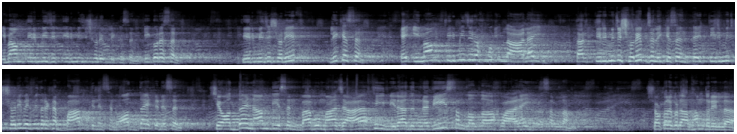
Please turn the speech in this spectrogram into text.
ইমাম তিরমিজি তিরমিজি শরীফ লিখেছেন। কি করেছেন? তিরমিজি শরীফ লিখেছেন। এই ইমাম তিরমিজি রহমতুল্লাহ আলাই তার তিরমিজি শরীফ যে লিখেছেন এই তিরমিজি শরীফের ভিতরে একটা বাপ টেনেছেন অধ্যায় টেনেছেন সে অধ্যায় নাম দিয়েছেন, বাবু মাজা আফি মিলাদুল নবী সাল্লাহ আলাইহি সকলে বলে, আলহামদুলিল্লাহ।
